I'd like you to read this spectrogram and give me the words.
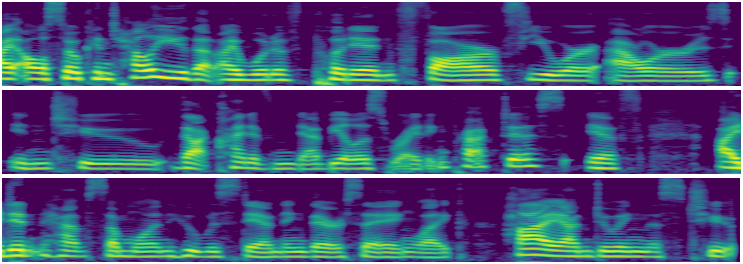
I also can tell you that I would have put in far fewer hours into that kind of nebulous writing practice if I didn't have someone who was standing there saying like, "Hi, I'm doing this too."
